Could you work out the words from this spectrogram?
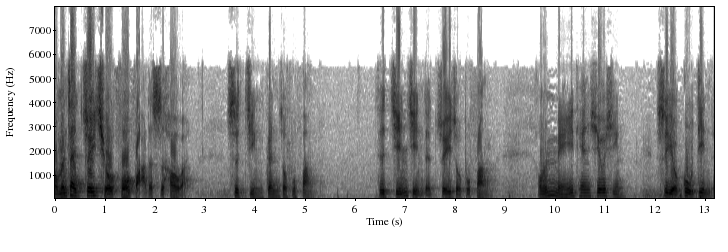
我们在追求佛法的时候啊，是紧跟着不放的，是紧紧的追着不放的。我们每一天修行是有固定的、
